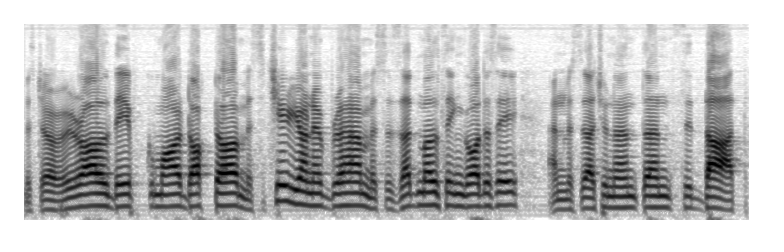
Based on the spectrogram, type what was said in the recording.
Mr. Viral Dev Kumar Doctor, Mr. Chirion Abraham, Mr. Zadmal Singh Godase, and Mr. Achunantan Siddharth.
